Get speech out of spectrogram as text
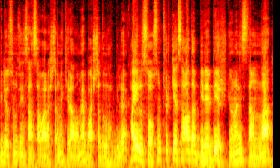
Biliyorsunuz insan hava araçlarını kiralamaya başladılar bile. Hayırlısı olsun Türkiye sahada birebir Yunanistan'la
